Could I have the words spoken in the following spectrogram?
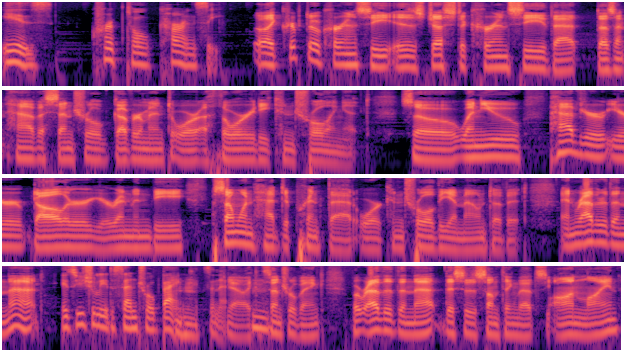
is cryptocurrency? Like cryptocurrency is just a currency that doesn't have a central government or authority controlling it. So when you have your, your dollar, your renminbi, someone had to print that or control the amount of it. And rather than that, it's usually the central bank, mm-hmm. isn't it? Yeah, like mm. the central bank. But rather than that, this is something that's online,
